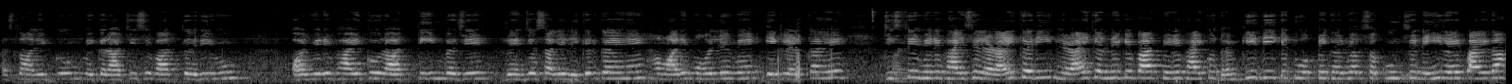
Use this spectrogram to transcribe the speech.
असलकुम मैं कराची से बात कर रही हूँ। और मेरे भाई को रात तीन बजे रेंजर्स वाले लेकर गए हैं। हमारे मोहल्ले में एक लड़का है जिसने मेरे भाई से लड़ाई करी। लड़ाई करने के बाद मेरे भाई को धमकी दी कि तू अपने घर में अब सुकून से नहीं रह पाएगा।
